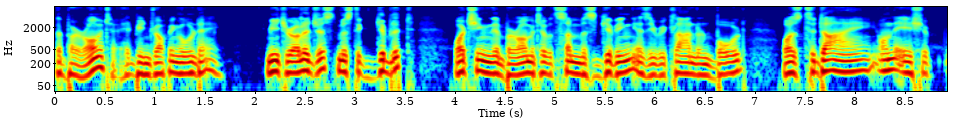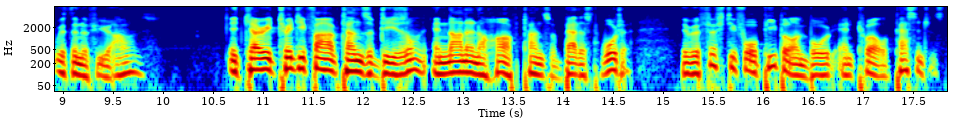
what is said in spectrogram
The barometer had been dropping all day. Meteorologist Mr. Giblett, watching the barometer with some misgiving as he reclined on board, was to die on the airship within a few hours. It carried 25 tons of diesel and nine and a half tons of ballast water. There were 54 people on board and 12 passengers.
